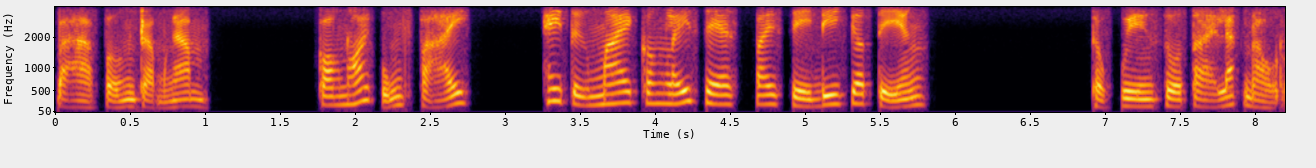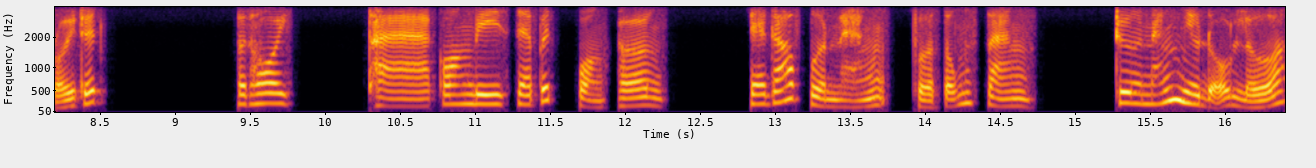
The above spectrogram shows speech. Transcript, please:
Bà Phượng trầm ngâm. Con nói cũng phải. Hay từ mai con lấy xe Spicy đi cho tiện. Thục quyền xô tài lắc đầu rối rít. Thôi thôi, thà con đi xe buýt còn hơn. Xe đó vừa nặng, vừa tốn xăng. Trưa nắng như đổ lửa,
